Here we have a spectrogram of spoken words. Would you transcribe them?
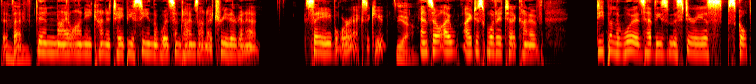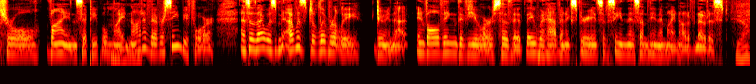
That, that mm-hmm. thin nylon kind of tape you see in the woods sometimes on a tree they're going to save or execute. Yeah. And so I, I just wanted to kind of deep in the woods have these mysterious sculptural vines that people might not have ever seen before. And so that was, me- I was deliberately doing that, involving the viewer so that they would have an experience of seeing this, something they might not have noticed. Yeah.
